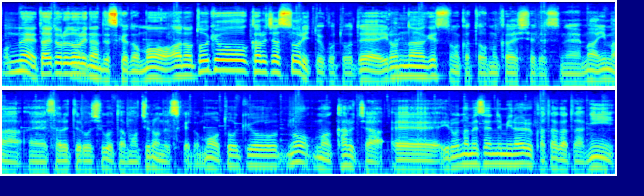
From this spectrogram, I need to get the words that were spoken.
ねタイトル通りなんですけども、あの東京カルチャーストーリーということでいろんなゲストの方をお迎えしてですね、まあ、今、えーされてるお仕事はもちろんですけども東京の、まあ、カルチャー、えーいろんな目線で見られる方々に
